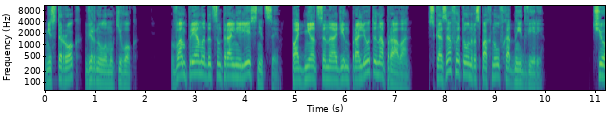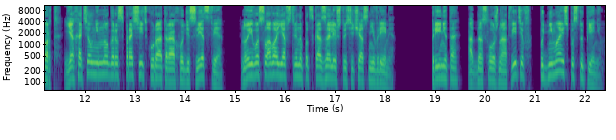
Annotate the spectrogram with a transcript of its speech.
Мистер Рок вернул ему кивок. «Вам прямо до центральной лестницы, подняться на один пролет и направо». Сказав это, он распахнул входные двери. Черт, я хотел немного расспросить куратора о ходе следствия, но его слова явственно подсказали, что сейчас не время. Принято, односложно ответив, поднимаюсь по ступеням.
